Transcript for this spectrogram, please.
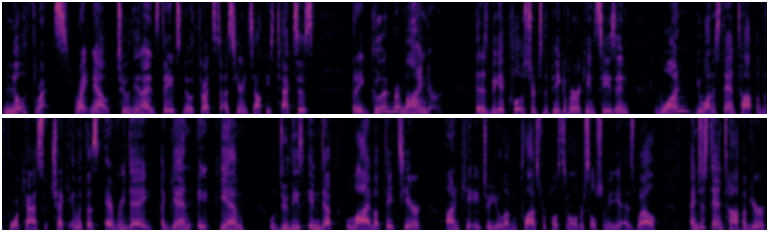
no threats right now to the United States, no threats to us here in Southeast Texas, but a good reminder that as we get closer to the peak of hurricane season, one, you want to stay on top of the forecast, so check in with us every day, again, 8 p.m. We'll do these in-depth live updates here on KHOU 11 Plus. We're posting all over social media as well. And just stay on top of your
